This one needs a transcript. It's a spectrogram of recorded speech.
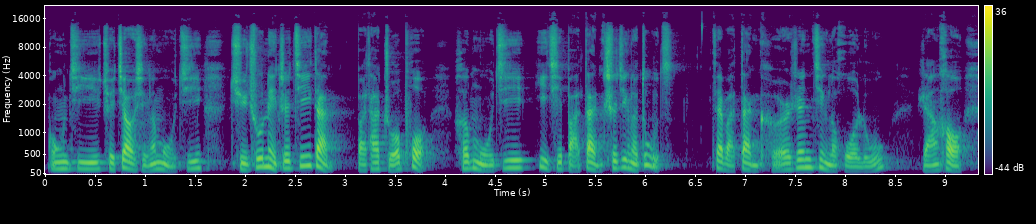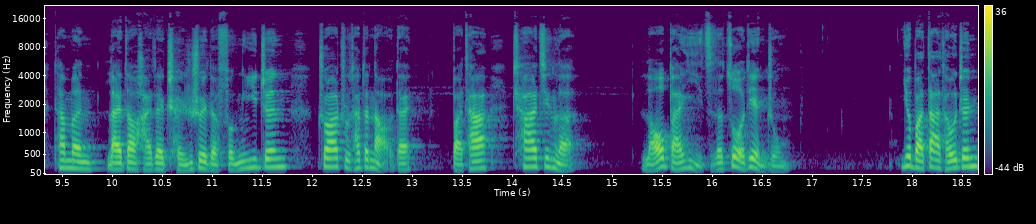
公鸡却叫醒了母鸡，取出那只鸡蛋，把它啄破，和母鸡一起把蛋吃进了肚子，再把蛋壳扔进了火炉。然后他们来到还在沉睡的缝衣针，抓住他的脑袋，把它插进了老板椅子的坐垫中，又把大头针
